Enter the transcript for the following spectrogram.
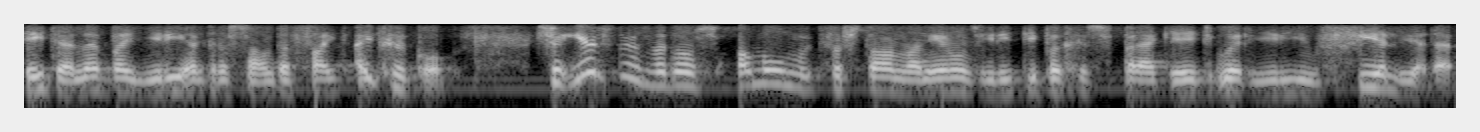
het hulle by hierdie interessante feit uitgekom. So eerstens wat ons almal moet verstaan wanneer ons hierdie tipe gesprek het oor hierdie hoeveelhede,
